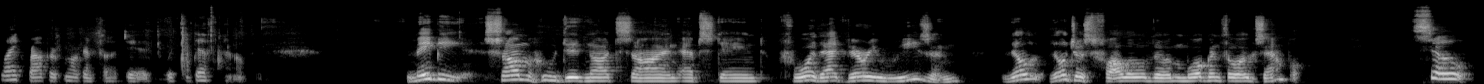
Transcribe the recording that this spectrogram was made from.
like Robert Morgenthau did with the death penalty. Maybe some who did not sign abstained for that very reason. They'll, they'll just follow the Morgenthau example. So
